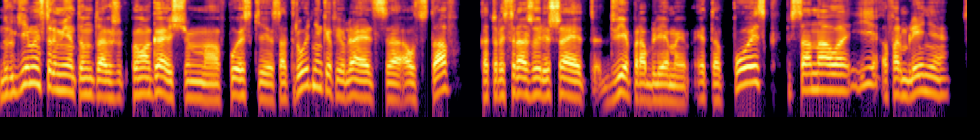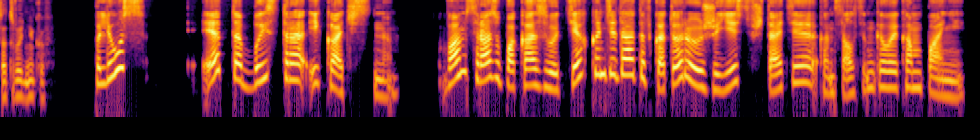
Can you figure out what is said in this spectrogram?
Другим инструментом, также помогающим а, в поиске сотрудников, является Outstaff, который сразу же решает две проблемы. Это поиск персонала и оформление сотрудников. Плюс это быстро и качественно вам сразу показывают тех кандидатов, которые уже есть в штате консалтинговой компании.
